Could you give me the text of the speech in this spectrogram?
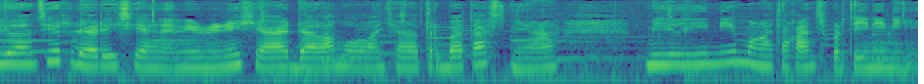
Dilansir dari CNN Indonesia dalam wawancara terbatasnya, Millie ini mengatakan seperti ini nih.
